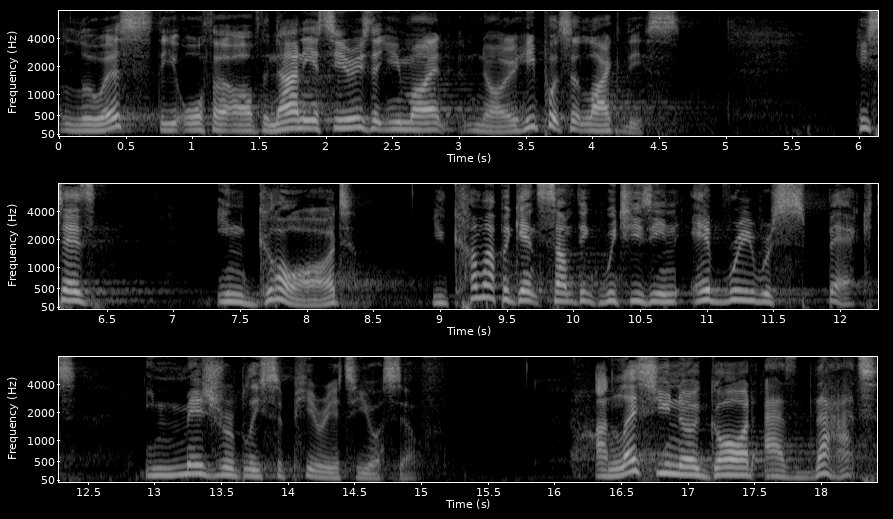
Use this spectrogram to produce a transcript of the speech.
Lewis, the author of the Narnia series that you might know, he puts it like this He says, In God, you come up against something which is in every respect immeasurably superior to yourself. Unless you know God as that,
